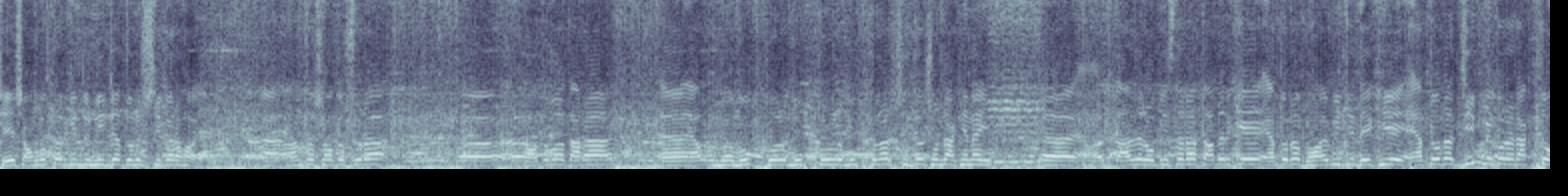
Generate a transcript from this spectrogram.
সেই সংস্থার কিন্তু নির্যাতনের শিকার হয়। আনসার সদস্যরা অথবা তারা মুখ খোল- মুখ খোল, মুখ খোলার সিচুয়েশন রাখে নাই। তাদের অফিসাররা তাদেরকে এতটা ভয়ভীতি দেখিয়ে এতটা জিম্মি করে রাখতো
